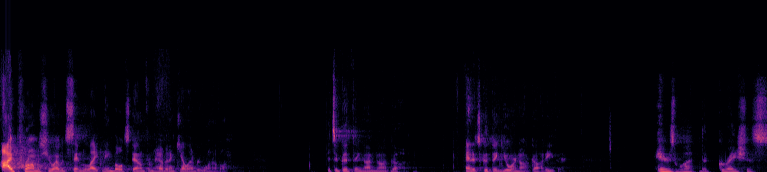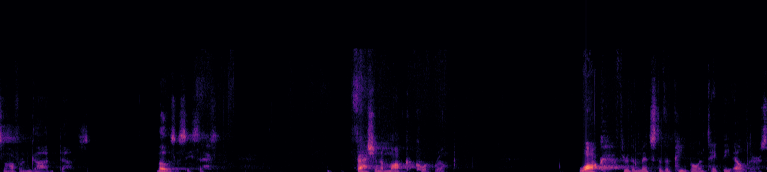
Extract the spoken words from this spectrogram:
I promise you, I would send lightning bolts down from heaven and kill every one of them. It's a good thing I'm not God. And it's a good thing you're not God either. Here's what the gracious, sovereign God does Moses, he says, fashion a mock courtroom. Walk through the midst of the people and take the elders.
